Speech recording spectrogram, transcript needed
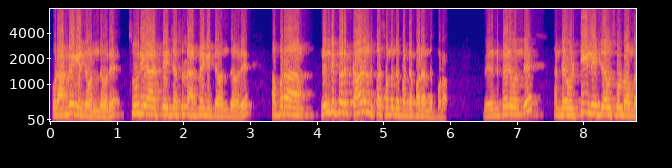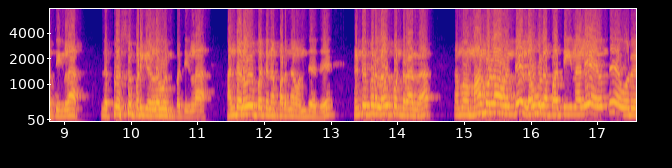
ஒரு அட்வொகேட் வந்தவர். சூர்யா தேஜா சொல்லி அட்வொகேட் வந்தவர். அப்புறம் ரெண்டு பேர் காதல் சம்பந்தப்பட்ட படம் அந்த படம். ரெண்டு பேர் வந்து அந்த ஒரு டீனேஜ் லவ் சொல்றான் பாத்தீங்களா? இந்த பிளஸ் டூ படிக்கிற லவ் பாத்தீங்களா? அந்த லவ் பத்தின படம் தான் வந்தது. ரெண்டு பேரும் லவ் பண்றாங்க. நம்ம மாமூலா வந்து லவ்ல பாத்தீங்கன்னாலே வந்து ஒரு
